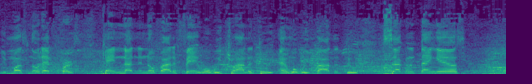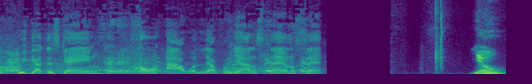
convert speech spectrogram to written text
You must know that first. Can't nothing and nobody fade what we trying to do and what we about to do. Second thing is, we got this game on our level. You understand what I'm saying? Yo,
